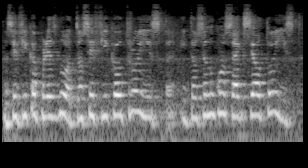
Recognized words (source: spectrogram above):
Então você fica preso no outro. Então você fica altruísta. Então você não consegue ser altruísta.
